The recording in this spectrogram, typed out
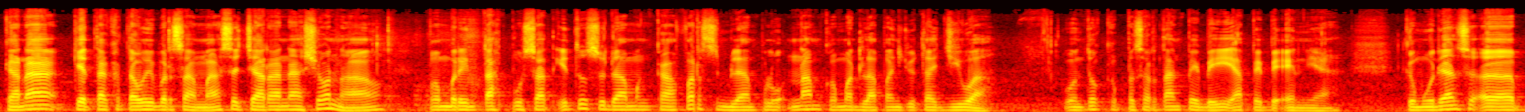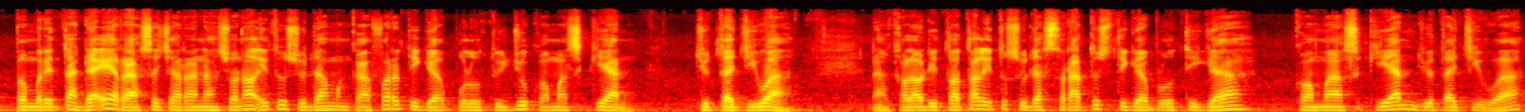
Karena kita ketahui bersama secara nasional pemerintah pusat itu sudah mengcover 96,8 juta jiwa untuk kepesertaan PBI APBN-nya. Kemudian uh, pemerintah daerah secara nasional itu sudah mengcover 37, sekian juta jiwa Nah, kalau di total itu sudah 133, sekian juta jiwa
